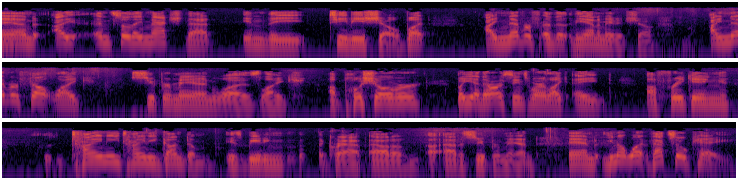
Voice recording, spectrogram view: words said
and I and so they matched that in the TV show, but I never uh, the, the animated show. I never felt like Superman was like a pushover, but yeah, there are scenes where like a a freaking tiny tiny Gundam is beating the crap out of uh, out of Superman. And you know what? That's okay.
